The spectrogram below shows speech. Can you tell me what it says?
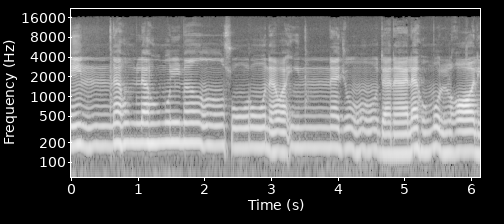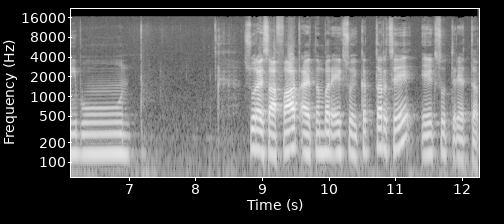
إِنَّهُمْ لَهُمُ الْمَنصُورُونَ وَإِنَّ جُودَنَا لَهُمُ الْغَالِبُونَ۔ سورہ صافات آیت نمبر 171 سے 173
